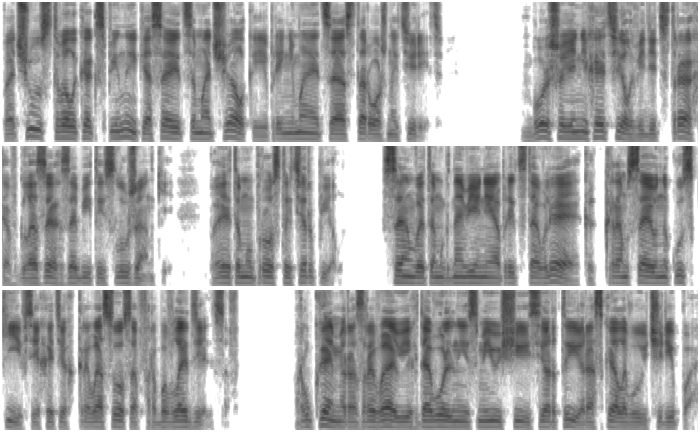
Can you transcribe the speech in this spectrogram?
Почувствовал, как спины касается мочалка и принимается осторожно тереть. Больше я не хотел видеть страха в глазах забитой служанки, поэтому просто терпел, сам в это мгновение представляя, как кромсаю на куски всех этих кровососов-рабовладельцев. Руками разрываю их довольные смеющиеся рты и раскалываю черепа.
